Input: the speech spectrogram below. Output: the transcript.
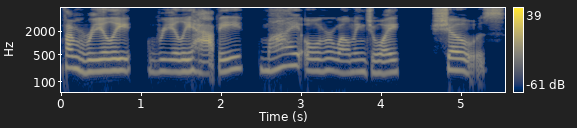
If I'm really, really happy, my overwhelming joy shows.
